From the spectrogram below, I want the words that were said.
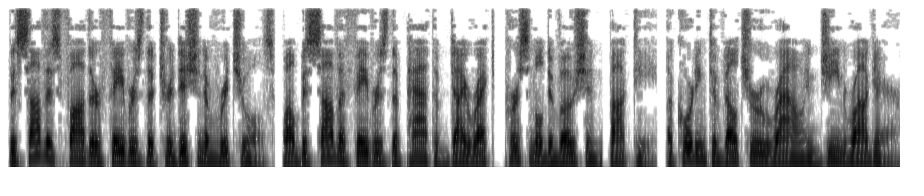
Basava's father favors the tradition of rituals, while Basava favors the path of direct, personal devotion bhakti. .According to Velcheru Rao and Gene Roghair,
